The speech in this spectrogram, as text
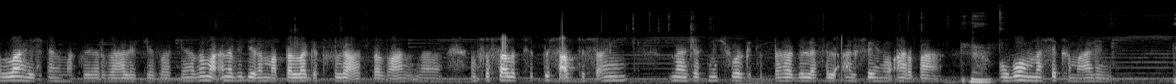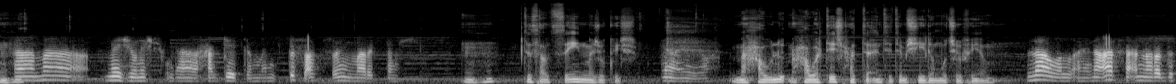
الله يسلمك ويرضى عليك يا باتي هذا ما أنا بدي لما طلقت خلعت طبعا آه، انفصلت في التسعة وتسعين. ما جاتنيش ورقة الطلاق إلا في 2004 نعم. وأبوهم ماسكهم علي. فما ما جونيش ولا حقيتهم من 99 ما ركتمش مهم. 99 ما جوكيش. أيوه. ما حاول ما حاولتيش حتى أنت تمشي لهم وتشوفيهم؟ لا والله. أنا عارفة أن ردة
